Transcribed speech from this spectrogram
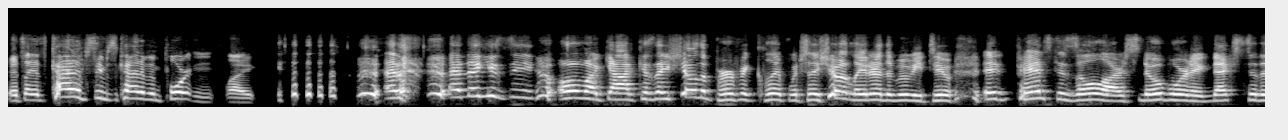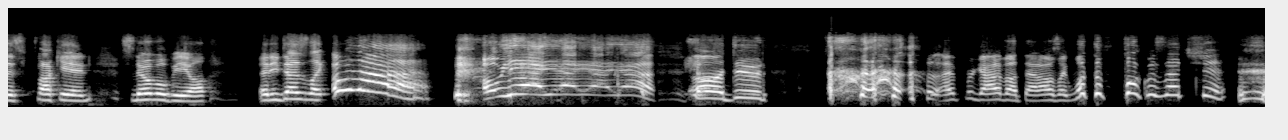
it's like, it's kind of seems kind of important. Like, and, and then you see, oh my god, because they show the perfect clip, which they show it later in the movie too. It pans to Zolar snowboarding next to this fucking snowmobile, and he does like, hola! oh yeah, yeah, yeah, yeah. Oh, dude. I forgot about that. I was like, what the fuck was that shit?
